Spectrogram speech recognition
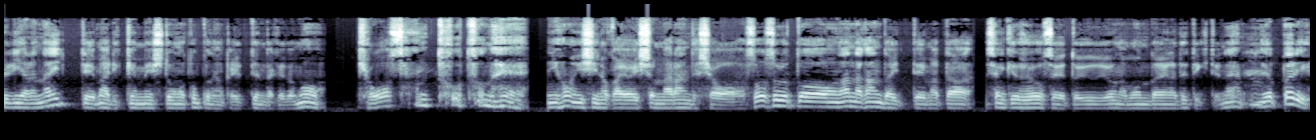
緒にやらないって、まあ立憲民主党のトップなんか言ってんだけども、共産党とね、日本維新の会は一緒にならんでしょう。そうすると、なんだかんだ言ってまた選挙情勢というような問題が出てきてね。やっぱり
